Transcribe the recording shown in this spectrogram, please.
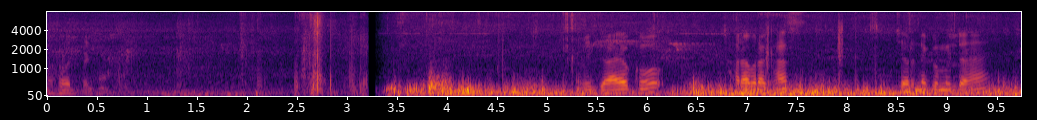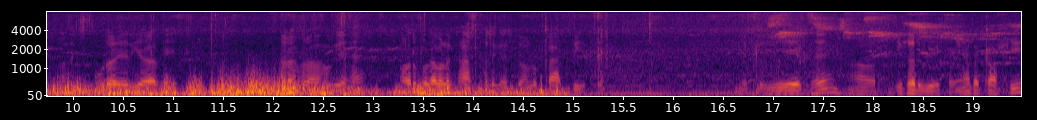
बहुत बढ़िया। अभी गायों को हरा भरा घास चरने को मिल रहा है और पूरा एरिया अभी हरा भरा हो गया है और बड़ा बड़ा घास था लेकिन इसको हम लोग काट दिए थे। देखिए, ये एक है और इधर भी एक है। यहाँ तक काफ़ी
